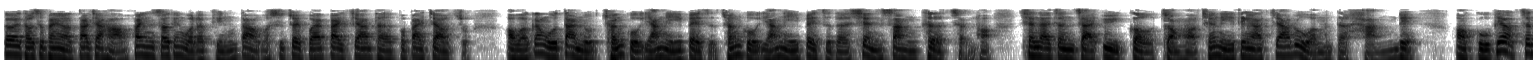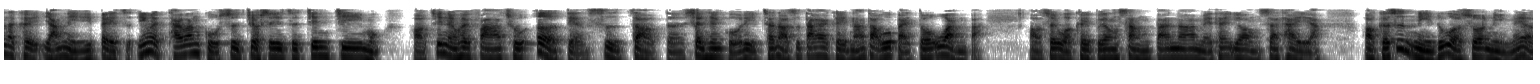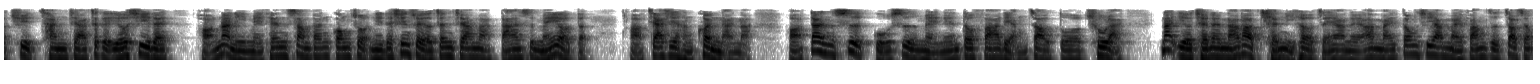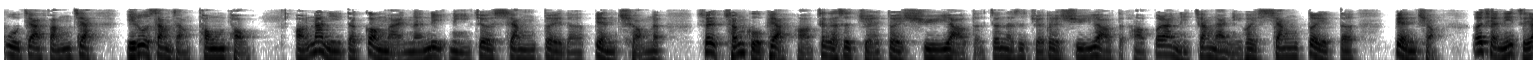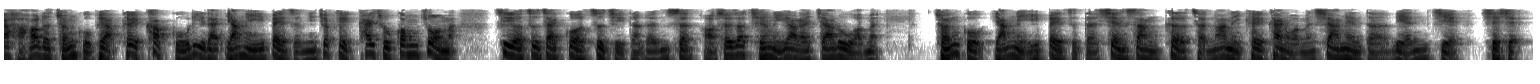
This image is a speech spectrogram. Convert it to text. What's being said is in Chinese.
各位投资朋友，大家好，欢迎收听我的频道，我是最不爱败家的不败教主哦。我跟吴淡如纯股养你一辈子，纯股养你一辈子的线上课程哈，现在正在预购中哈，请你一定要加入我们的行列哦。股票真的可以养你一辈子，因为台湾股市就是一只金鸡母哦，今年会发出二点四兆的现金股利，陈老师大概可以拿到五百多万吧哦，所以我可以不用上班啊，每天游泳晒太阳。哦，可是你如果说你没有去参加这个游戏呢，好，那你每天上班工作，你的薪水有增加吗？答案是没有的，啊，加薪很困难呐，啊，但是股市每年都发两兆多出来，那有钱人拿到钱以后怎样呢？啊，买东西啊，买房子，造成物价、房价一路上涨，通膨，哦，那你的购买能力你就相对的变穷了。所以存股票啊，这个是绝对需要的，真的是绝对需要的哈，不然你将来你会相对的变穷，而且你只要好好的存股票，可以靠股利来养你一辈子，你就可以开除工作嘛，自由自在过自己的人生啊。所以说，请你要来加入我们存股养你一辈子的线上课程，那你可以看我们下面的连接，谢谢。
